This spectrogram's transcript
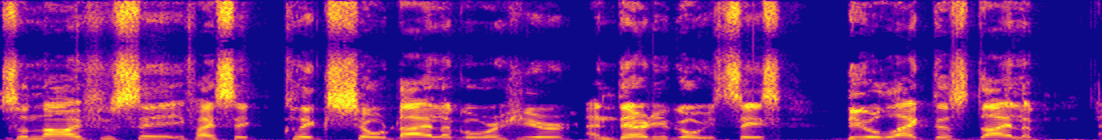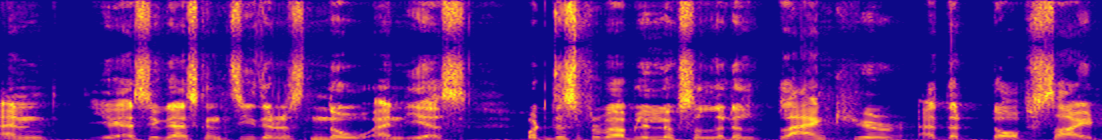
so now if you say, if I say click show dialog over here and there you go, it says do you like this dialog? And as you guys can see there is no and yes. But this probably looks a little blank here at the top side.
